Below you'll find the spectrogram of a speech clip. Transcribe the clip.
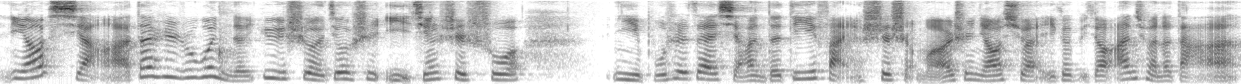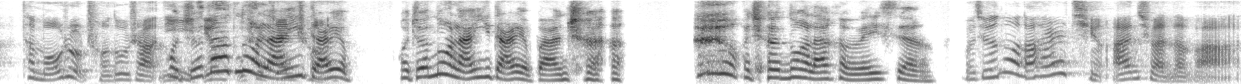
你要想啊，但是如果你的预设就是已经是说，你不是在想你的第一反应是什么，而是你要选一个比较安全的答案，它某种程度上，我觉得诺兰一点也。我觉得诺兰一点也不安全，我觉得诺兰很危险。我觉得诺兰还是挺安全的吧。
